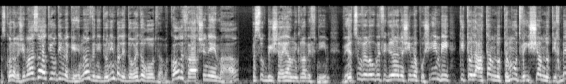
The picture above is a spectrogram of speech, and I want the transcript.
אז כל הרשימה הזאת יורדים לגיהנום ונידונים בה לדורי דורות, והמקור לכך שנאמר פסוק בישעיהו נקרא בפנים, ויצאו וראו בפגרי אנשים הפושעים בי, כי תולעתם לא תמות ואישם לא תכבה,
